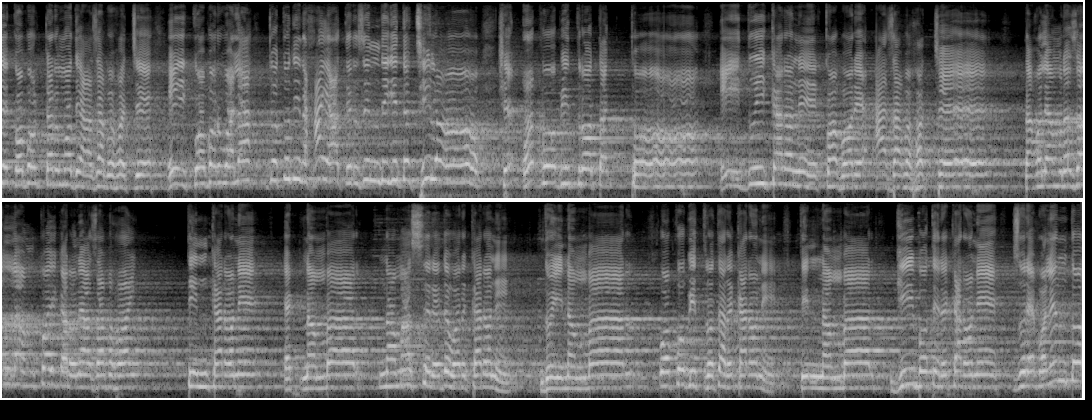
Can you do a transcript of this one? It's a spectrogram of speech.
যে কবরটার মধ্যে আজাব হচ্ছে, এই কবরওয়ালা যতদিন হায়াতের জিন্দিগিতে ছিল, সে অপবিত্র থাকত। এই দুই কারণে কবরে আজাব হচ্ছে। তাহলে আমরা জানলাম কয় কারণে আজাব হয়? তিন কারণে, এক নাম্বার নামাজ ছেড়ে দেওয়ার কারণে, দুই নাম্বার অপবিত্রতার কারণে, তিন নাম্বার গিবতের কারণে। জোরে বলেন তো,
